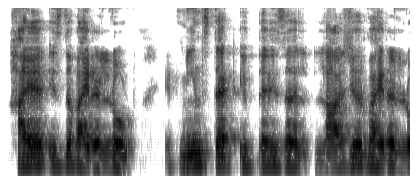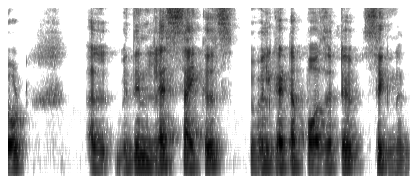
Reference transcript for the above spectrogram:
higher is the viral load. It means that if there is a larger viral load, uh, within less cycles, we will get a positive signal.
